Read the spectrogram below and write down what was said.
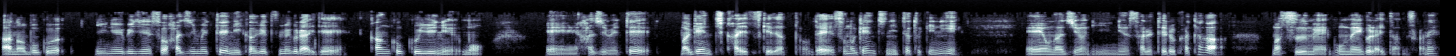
あの、僕、輸入ビジネスを始めて2ヶ月目ぐらいで、韓国輸入も、えー始めて、まあ、現地買い付けだったので、その現地に行った時に、えー同じように輸入されている方が、まあ、数名、5名ぐらいいたんですかね。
